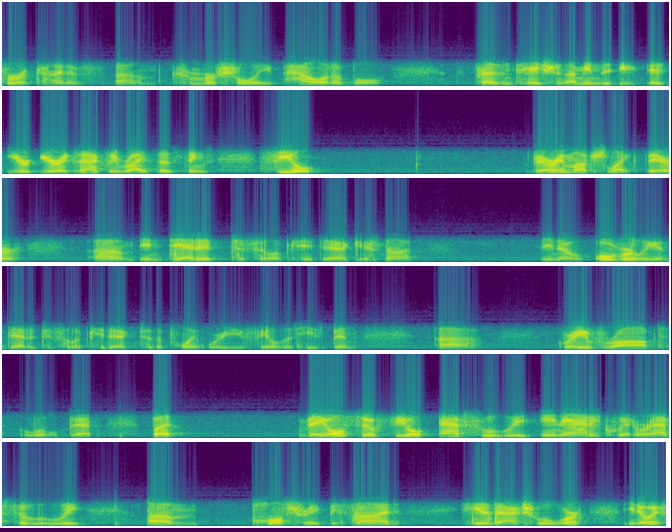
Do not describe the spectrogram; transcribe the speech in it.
for a kind of um, commercially palatable presentation. I mean, it, it, you're you're exactly right. Those things feel very much like they're um, indebted to Philip K. Dick, if not, you know, overly indebted to Philip K. Dick to the point where you feel that he's been uh, grave robbed a little bit. But they also feel absolutely inadequate or absolutely um, paltry beside his actual work. You know, if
